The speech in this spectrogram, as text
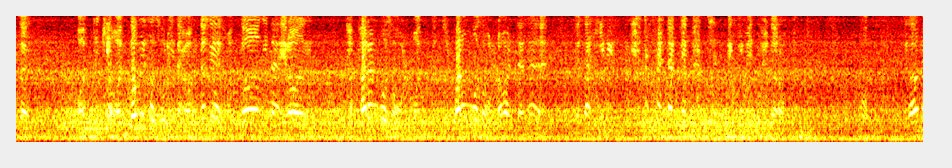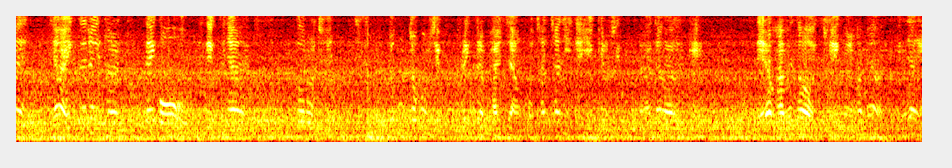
그러니까 어, 특히 언덕에서 소리 나 언덕에 언덕이나 이런 가파른 곳에 올, 언덕, 가파른 곳에 올라갈 때는 약간 힘이 살짝 살짝 제 받치는 느낌이 들더라고요. 그래서 그렇고 그 다음에 제가 엑셀레이터를 떼고 이제 그냥 속도를 주, 조금 조금씩 브레이크를 밟지 않고 천천히 이제 1km씩 낮아가 이렇게 내려가면서 주행을 하면 굉장히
